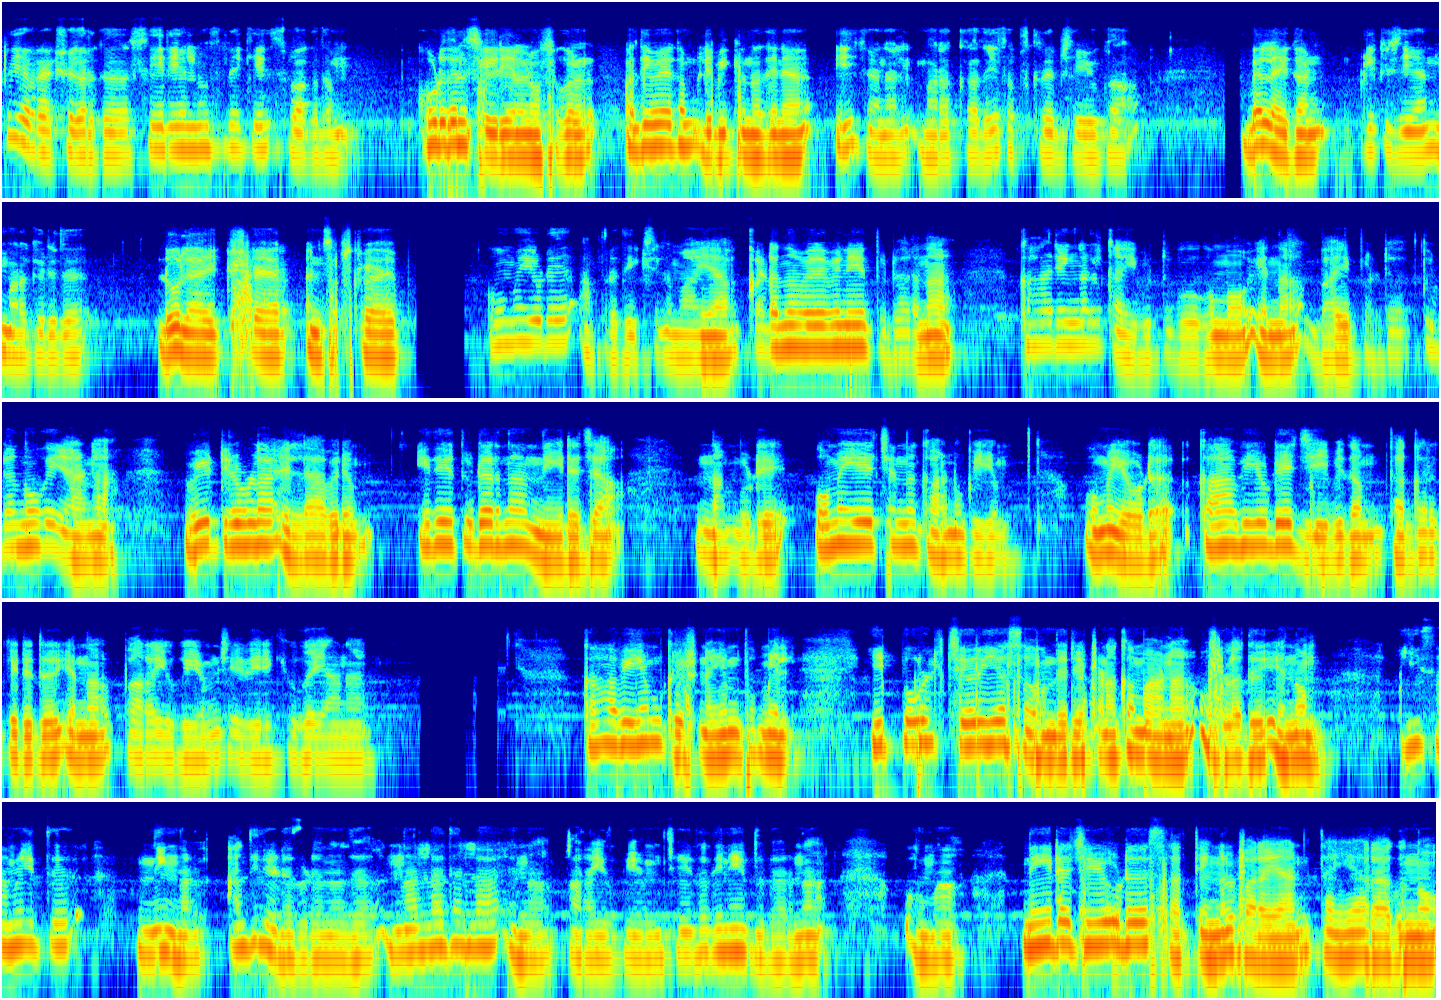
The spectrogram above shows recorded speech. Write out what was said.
പ്രിയ പ്രേക്ഷകർക്ക് സീരിയൽ ന്യൂസിലേക്ക് സ്വാഗതം. കൂടുതൽ സീരിയൽ ന്യൂസുകൾ അതിവേഗം ലഭിക്കുന്നതിന് ഈ ചാനൽ മറക്കാതെ സബ്സ്ക്രൈബ് ചെയ്യുക. ബെൽ ഐക്കൺ ക്ലിക്ക് ചെയ്യാൻ മറക്കരുത്. Do like share and subscribe. ഉമയുടെ അപ്രതീക്ഷിതമായ കടന്നുവരവിനെ തുടർന്ന് കാര്യങ്ങൾ കൈവിട്ടു പോകുമോ എന്ന് ഭയപ്പെട്ട് തുടങ്ങുകയാണ് വീട്ടിലുള്ള എല്ലാവരും. ഇതേ തുടർന്ന് നീരജ നമ്മുടെ ഉമയെ ചെന്ന് കാണുകയും ഉമയോട് കാവ്യയുടെ ജീവിതം തകർക്കരുത് എന്ന് പറയുകയും ചെയ്തിരിക്കുകയാണ്. കാവ്യയും കൃഷ്ണയും തമ്മിൽ ഇപ്പോൾ ചെറിയ സൗന്ദര്യ പിണക്കമാണ് ഉള്ളത് എന്നും ഈ സമയത്ത് നിങ്ങൾ അതിലിടപെടുന്നത് നല്ലതല്ല എന്ന് പറയുകയും ചെയ്തതിനെ തുടർന്ന് ഉമ നീരജയോട് സത്യങ്ങൾ പറയാൻ തയ്യാറാകുന്നു.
